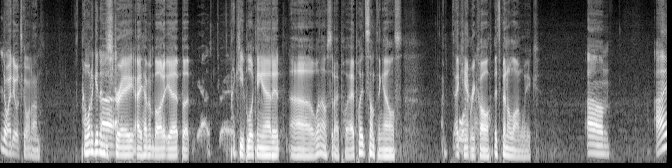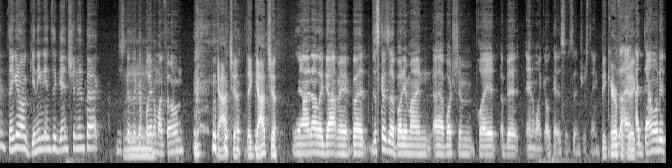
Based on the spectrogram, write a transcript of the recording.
no idea what's going on. I want to get into Uh, Stray. I haven't bought it yet, but Yeah, I keep looking at it. Uh, what else did I play? I played something else. I, I can't recall. It's been a long week. Um, I'm thinking about getting into Genshin Impact just because I can play it on my phone. Gotcha. they gotcha. Yeah, I know they got me, but just because a buddy of mine uh, watched him play it a bit, and I'm like, okay, this looks interesting. Be careful, I, Jake. I downloaded.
